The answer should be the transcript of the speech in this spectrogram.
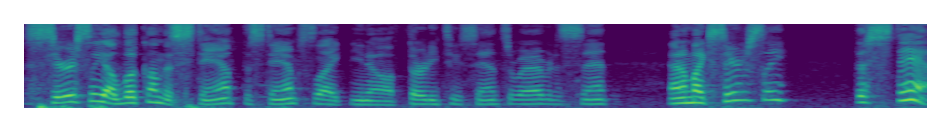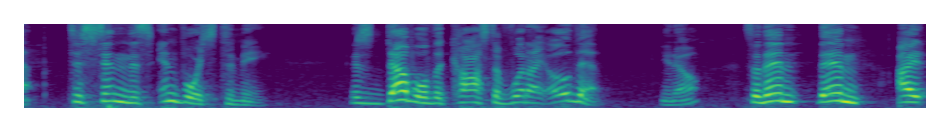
seriously? I look on the stamp, the stamp's like, you know, 32 cents or whatever to send. And I'm like, seriously? The stamp to send this invoice to me is double the cost of what I owe them, you know? So then, then I,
